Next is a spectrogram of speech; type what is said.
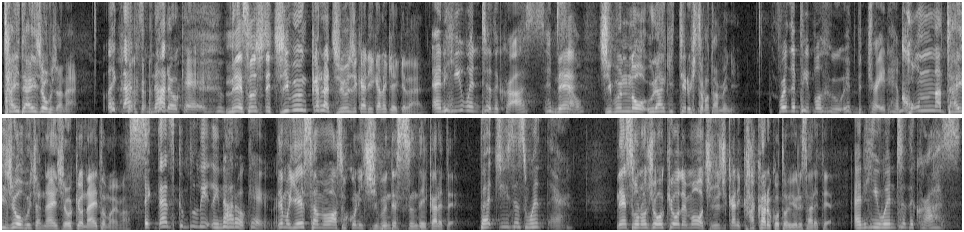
対大丈夫じゃない。Like, that's not okay. ね、そして自分から十字架に行かなきゃいけない。And he went to the cross ね himself、自分の裏切ってる人のために。For the people who had betrayed him. こんな大丈夫じゃない状況ないと思います。Like, that's completely not okay. right? でもイエス様はそこに自分で進んでいかれて、But Jesus went there ね、その状況でも十字架にかかることを許されて、and he went to the cross.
